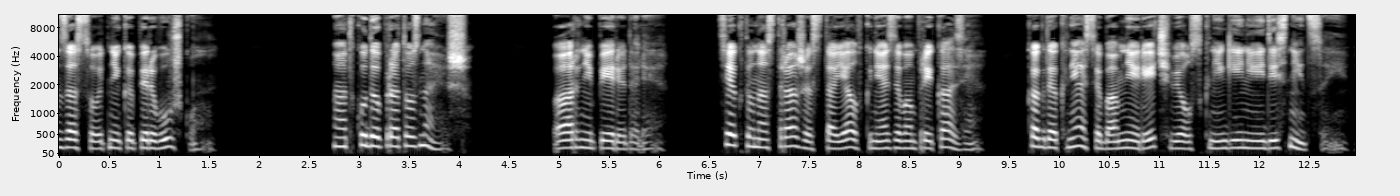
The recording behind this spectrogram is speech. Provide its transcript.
За сотника первушку. Откуда про то знаешь? Парни передали. Те, кто на страже стоял в князевом приказе, когда князь обо мне речь вел с княгиней и десницей.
